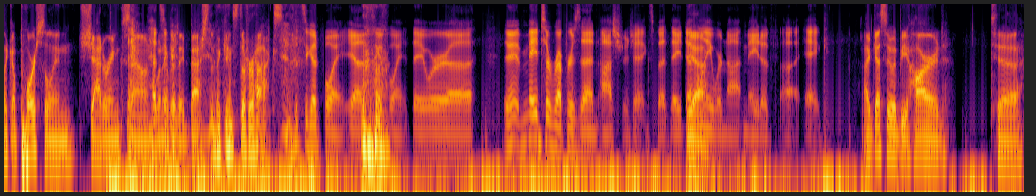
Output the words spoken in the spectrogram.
like a porcelain shattering sound whenever good- they bashed them against the rocks. That's a good point. Yeah, that's a good point. They were uh, they made to represent ostrich eggs, but they Yeah. definitely were not made of uh, egg. I guess it would be hard to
